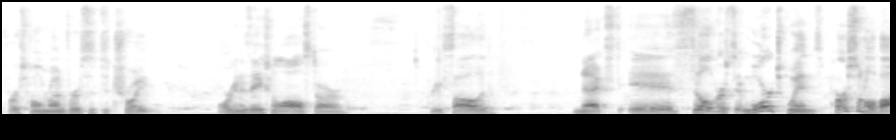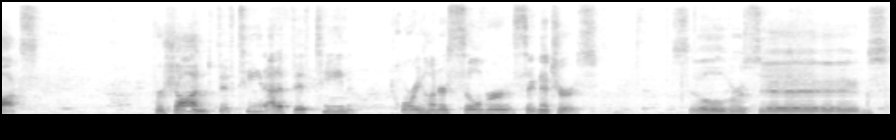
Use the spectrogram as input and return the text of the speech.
First home run versus Detroit. Organizational All Star. It's pretty solid. Next is Silver more Twins personal box for Sean. 15 out of 15 Torii Hunter silver signatures. Silver Sigs.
